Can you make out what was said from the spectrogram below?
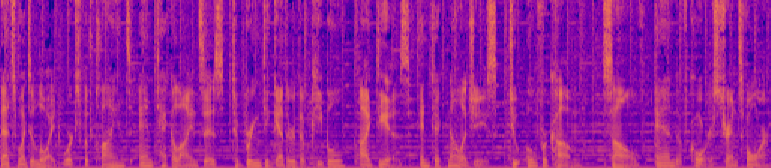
That's why Deloitte works with clients and tech alliances to bring together the people, ideas, and technologies to overcome, solve, and of course, transform.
